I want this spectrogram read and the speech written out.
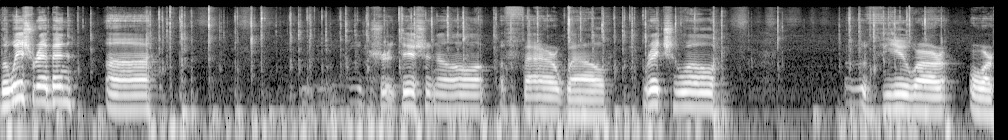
The wish ribbon, uh, traditional farewell ritual viewer or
